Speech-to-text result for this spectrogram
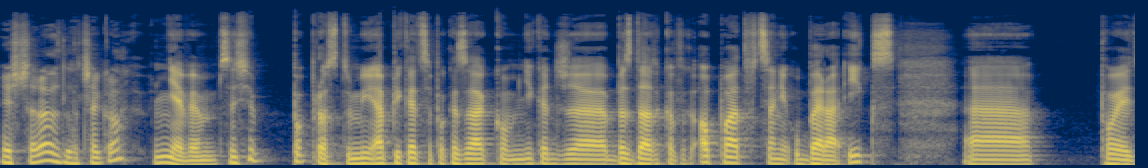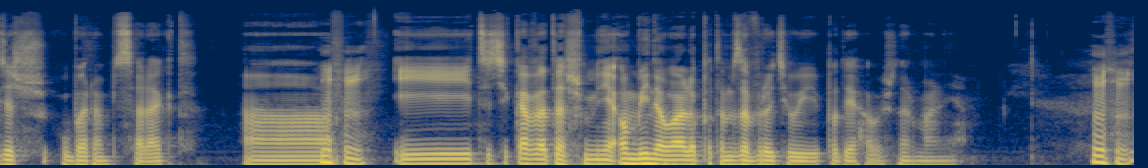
Jeszcze raz, dlaczego? Nie wiem, w sensie po prostu mi aplikacja pokazała komunikat, że bez dodatkowych opłat w cenie Ubera X e, pojedziesz Uberem Select. Mhm. I co ciekawe, też mnie ominął, ale potem zawrócił i podjechał już normalnie. Mhm.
